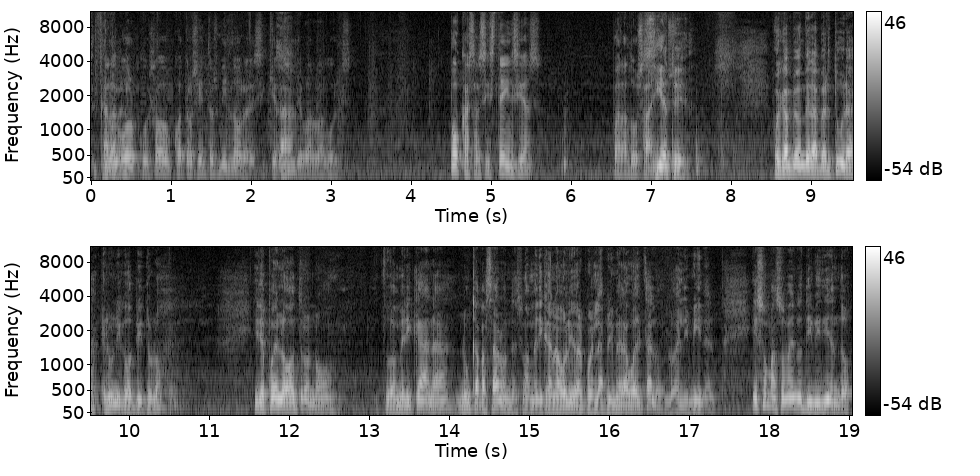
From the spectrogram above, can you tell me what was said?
El Cada fenómeno. gol costó 400 mil dólares si quieres Ah. llevarlo a goles. Pocas asistencias para dos años. Siete. Fue campeón de la apertura, el único título. Y después lo otro, no. Sudamericana, nunca pasaron de Sudamericana a Bolívar, porque la primera vuelta lo, lo eliminan. Eso más o menos dividiendo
